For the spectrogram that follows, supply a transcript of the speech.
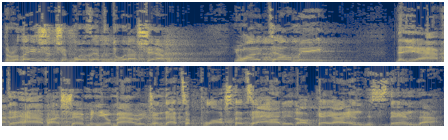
The relationship, what does that have to do with Hashem? You want to tell me that you have to have Hashem in your marriage, and that's a plus, that's added? Okay, I understand that.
